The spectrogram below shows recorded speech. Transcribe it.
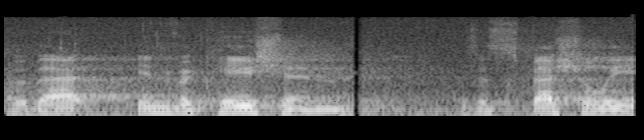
So that invocation is especially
